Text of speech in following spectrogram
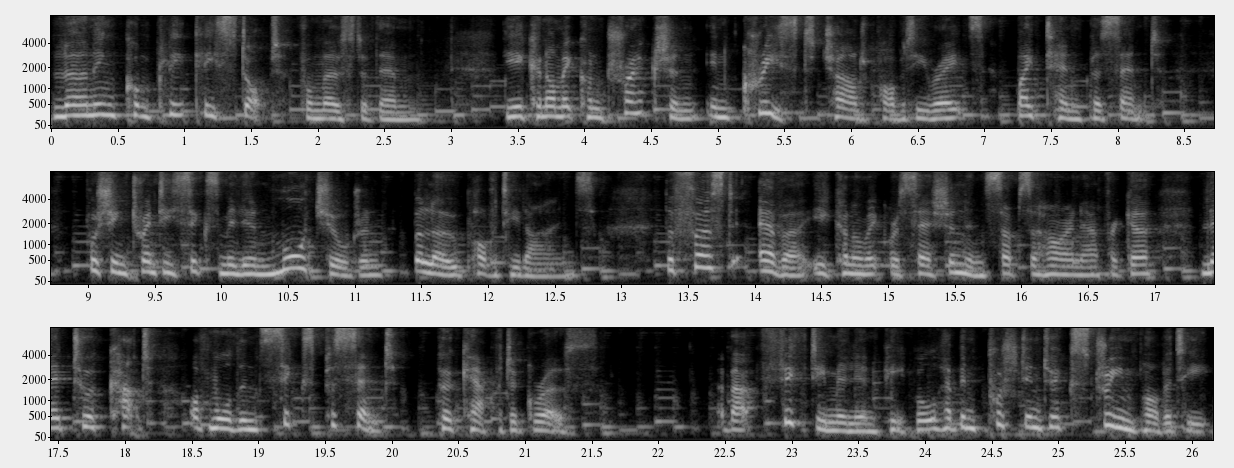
Learning completely stopped for most of them. The economic contraction increased child poverty rates by 10%, pushing 26 million more children below poverty lines. The first ever economic recession in sub Saharan Africa led to a cut of more than 6% per capita growth. About 50 million people have been pushed into extreme poverty,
